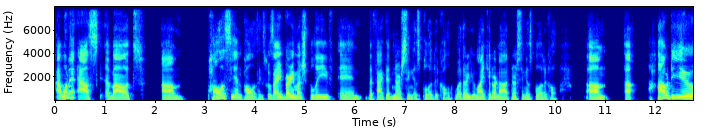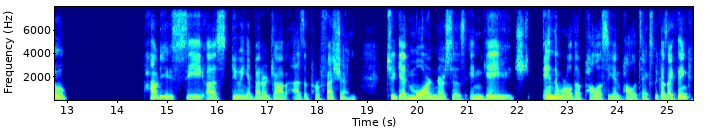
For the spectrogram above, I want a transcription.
I want to ask about um, policy and politics because I very much believe in the fact that nursing is political, whether you like it or not. Nursing is political. Um, uh, how do you how do you see us doing a better job as a profession to get more nurses engaged in the world of policy and politics because I think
